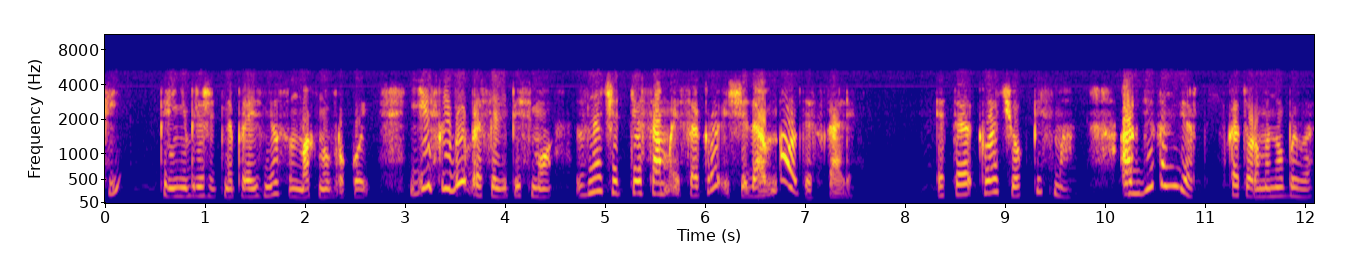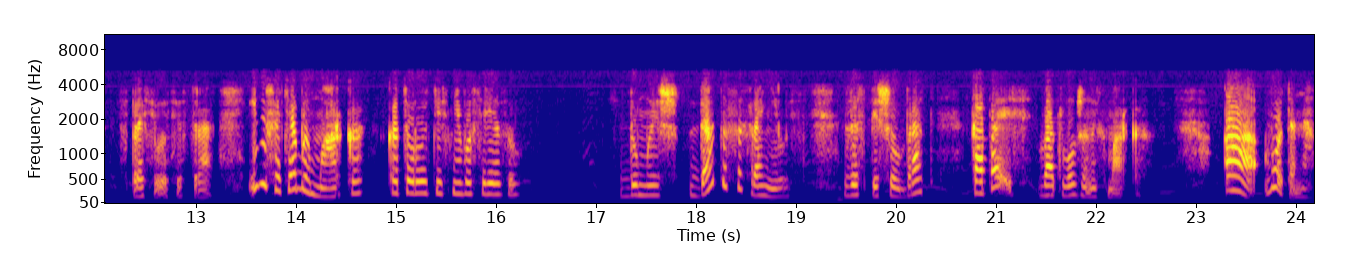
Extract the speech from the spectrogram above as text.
«Фи!» — пренебрежительно произнес он, махнув рукой. «Если выбросили письмо, значит, те самые сокровища давно отыскали». «Это клочок письма. А где конверт, в котором оно было?» — спросила сестра. «Или хотя бы марка, которую ты с него срезал?» «Думаешь, дата сохранилась?» — заспешил брат, копаясь в отложенных марках. «А, вот она».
